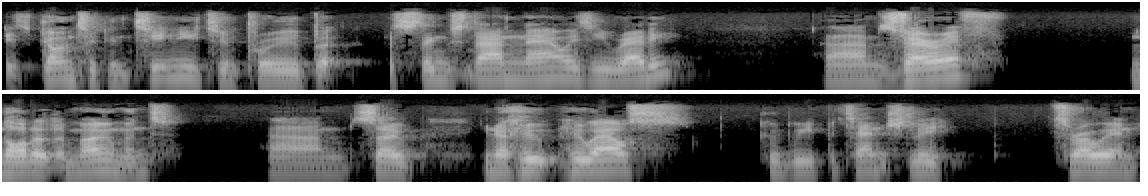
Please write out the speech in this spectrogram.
is going to continue to improve, but as things stand now, is he ready? Um, Zverev, not at the moment. Um, so, you know, who who else could we potentially throw in?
